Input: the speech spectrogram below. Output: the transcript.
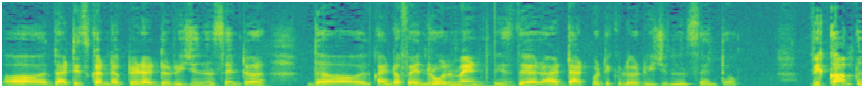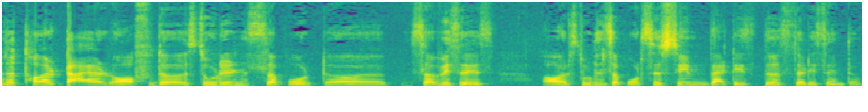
uh, that is conducted at the regional center, the kind of enrollment is there at that particular regional center. We come to the third tier of the student support uh, services or student support system that is the study center.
